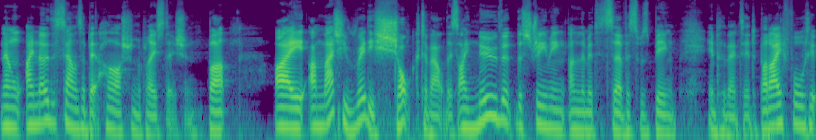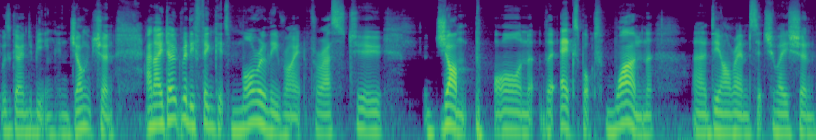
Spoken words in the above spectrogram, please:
Now I know this sounds a bit harsh on the PlayStation, but I I'm actually really shocked about this. I knew that the streaming unlimited service was being implemented, but I thought it was going to be in conjunction, and I don't really think it's morally right for us to jump on the Xbox One uh, DRM situation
